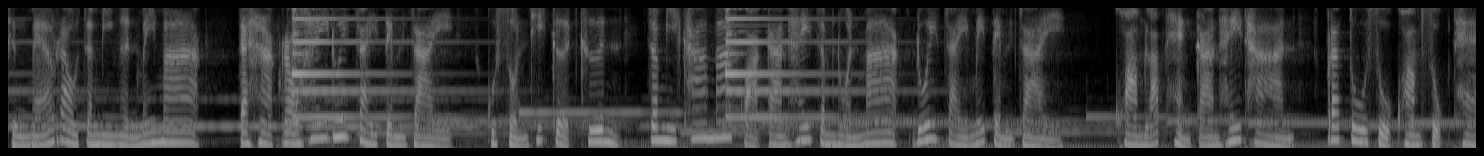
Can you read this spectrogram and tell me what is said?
ถึงแม้เราจะมีเงินไม่มาก แต่หากเราให้ด้วยใจเต็มใจ กุศลที่เกิดขึ้น จะมีค่ามากกว่าการให้จำนวนมากด้วยใจไม่เต็มใจ ความลับแห่งการให้ทาน ประตูสู่ความสุขแท้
